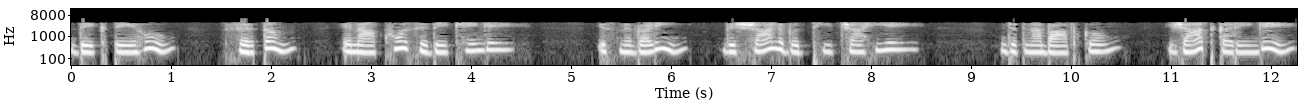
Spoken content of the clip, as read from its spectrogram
देखते हो, फिर तुम इन आँखों से देखेंगे। इसमें बड़ी विशाल बुद्धि चाहिए। जितना बाप को याद करेंगे,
